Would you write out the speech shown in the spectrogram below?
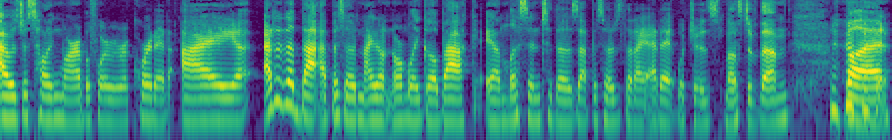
I was just telling Mara before we recorded, I edited that episode and I don't normally go back and listen to those episodes that I edit, which is most of them. But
